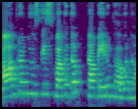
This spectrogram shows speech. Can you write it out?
ఆంధ్ర న్యూస్కి స్వాగతం నా పేరు భావన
